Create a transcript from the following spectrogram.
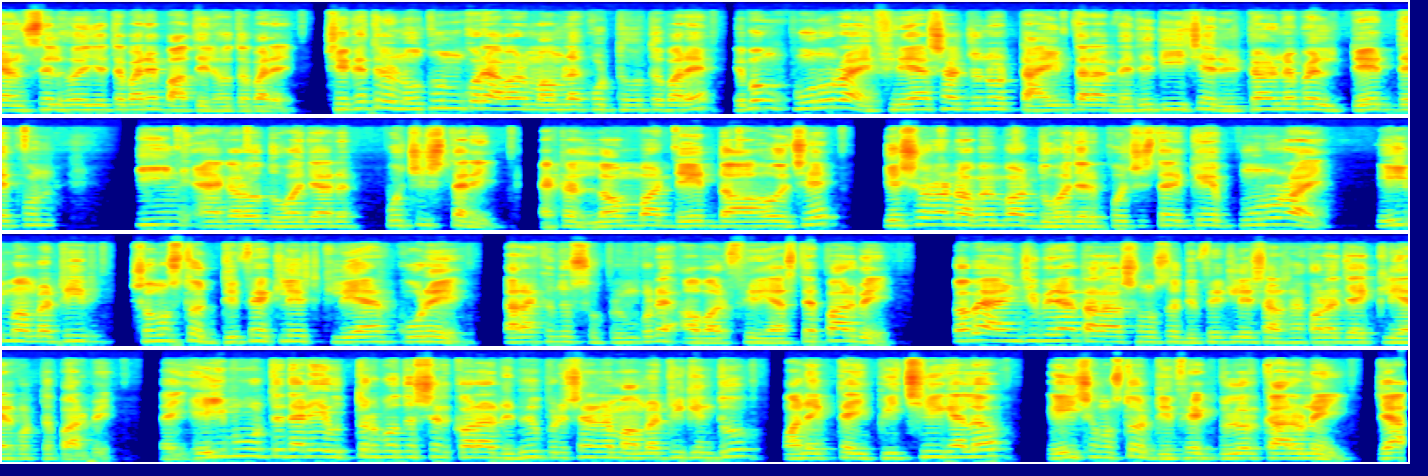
ক্যান্সেল হয়ে যেতে পারে, বাতিল হতে পারে। সেক্ষেত্রে নতুন করে আবার মামলা করতে হতে পারে এবং পুনরায় ফিরে আসার জন্য টাইম তারা বেঁধে দিয়েছে। রিটার্নেবল ডেট দেখুন, তিন এগারো দু হাজার পঁচিশ তারিখ। একটা লম্বা ডেট দেওয়া হয়েছে। তেসরা নভেম্বর দু হাজার পঁচিশ তারিখে পুনরায় এই মামলাটির সমস্ত ডিফেক্ট লিস্ট ক্লিয়ার করে তারা কিন্তু সুপ্রিম কোর্টে আবার ফিরে আসতে পারবে। তবে আইনজীবীরা তারা সমস্ত ডিফেক্ট লিস্ট আশা করা যায় ক্লিয়ার করতে পারবে। তাই এই মুহূর্তে দাঁড়িয়ে উত্তরপ্রদেশের করা রিভিউ পিটিশনের মামলাটি কিন্তু অনেকটাই পিছিয়ে গেল এই সমস্ত ডিফেক্টগুলোর কারণেই, যা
